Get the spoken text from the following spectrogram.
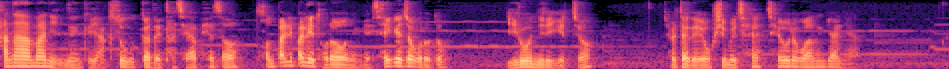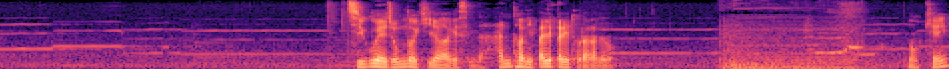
하나만 있는 그 약소 국가들 다 제압해서 선 빨리빨리 돌아오는 게 세계적으로도 이로운 일이겠죠. 절대 내 욕심을 채, 채우려고 하는 게 아니야. 지구에 좀 더 기여하겠습니다. 한 턴이 빨리빨리 돌아가도록. 오케이.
